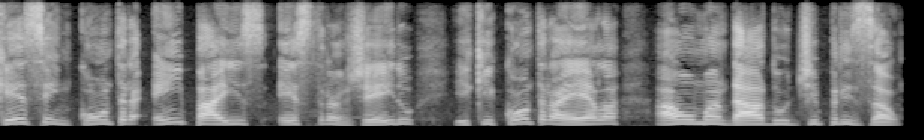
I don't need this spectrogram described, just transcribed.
que se encontra em país estrangeiro e que contra ela há um mandado de prisão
